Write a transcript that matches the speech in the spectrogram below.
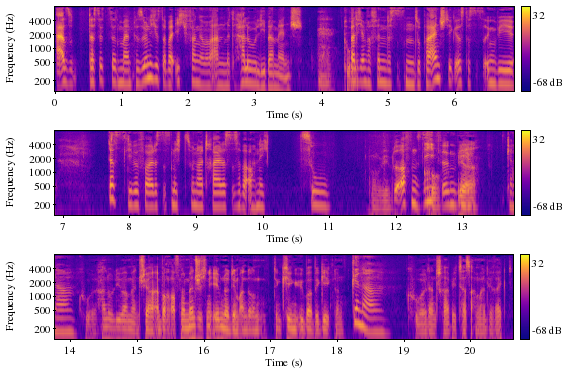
Also, das ist jetzt mein persönliches, aber ich fange immer an mit Hallo, lieber Mensch. Mhm, cool. Weil ich einfach finde, dass es ein super Einstieg ist. Das ist irgendwie, das ist liebevoll, das ist nicht zu neutral, das ist aber auch nicht zu Irgendwie. offensiv Cool. irgendwie. Ja. Genau. Cool. Hallo, lieber Mensch. Ja, einfach auf einer menschlichen Ebene dem anderen, dem Gegenüber begegnen. Genau. Cool, dann schreibe ich das einmal direkt.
